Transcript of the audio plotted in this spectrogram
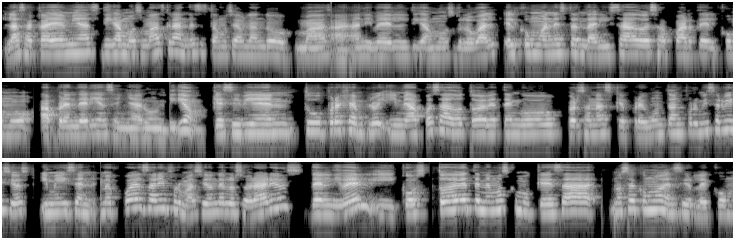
las academias, digamos, más grandes, estamos hablando más a, nivel, digamos, global, el cómo han estandarizado esa parte del cómo aprender y enseñar un idioma. Que si bien tú, por ejemplo, y me ha pasado, todavía tengo personas que preguntan por mis servicios y me dicen, ¿me puedes dar información de los horarios, del nivel y costo? Todavía tenemos como que esa, no sé cómo decirle, como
